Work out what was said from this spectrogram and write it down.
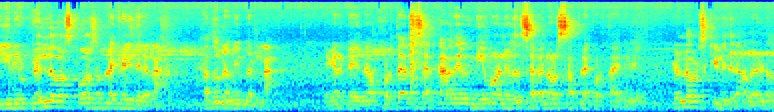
ಈ ನೀವು ಟ್ವೆಲ್ ಅವರ್ಸ್ ಪವರ್ ಸಪ್ಲೈ ಕೇಳಿದಿರಲ್ಲ ಅದು ನಮಗೆ ಬರಲ್ಲ. ಯಾಕಂದರೆ ನಾವು ಕೊಡ್ತಾ ಇರೋ ಸರ್ಕಾರದ ಇವಾಗ ನಿಯಮ ಹೇಳೋದು ಸೆವೆನ್ ಅವರ್ಸ್ ಸಪ್ಲೈ ಕೊಡ್ತಾ ಇದ್ದೀವಿ. ಟ್ವೆಲ್ ಅವರ್ಸ್ ಕೇಳಿದರೆ ಅವೆರಡು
